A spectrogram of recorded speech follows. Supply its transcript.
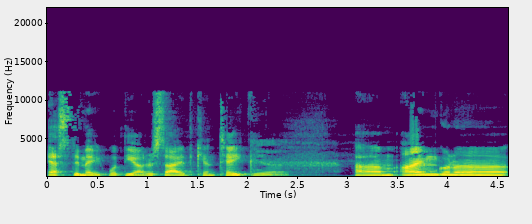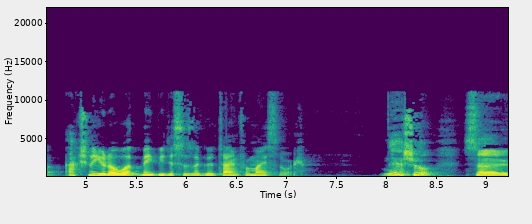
estimate what the other side can take. Yeah. Um, I'm gonna, actually, you know what? Maybe this is a good time for my story. Yeah, sure. So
